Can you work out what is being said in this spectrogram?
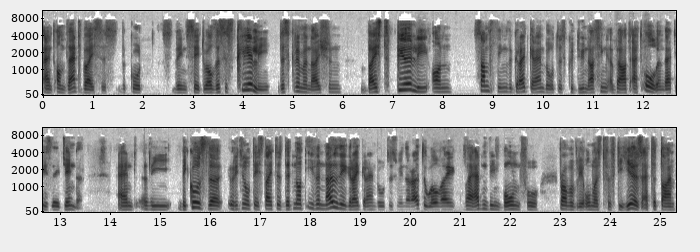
And on that basis, the court then said, well, this is clearly discrimination based purely on something the great granddaughters could do nothing about at all, and that is their gender. And the because the original testators did not even know their great granddaughters when they wrote the will, they they hadn't been born for probably almost 50 years at the time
